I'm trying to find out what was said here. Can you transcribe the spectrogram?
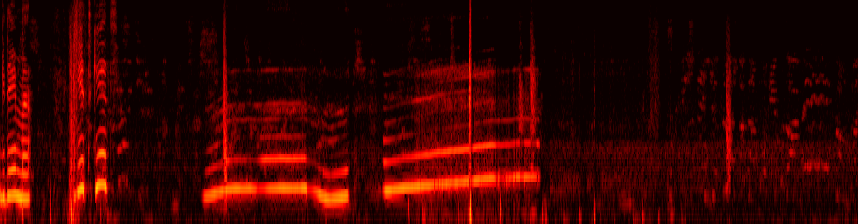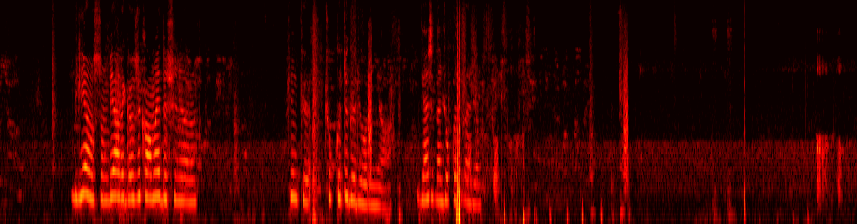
Gideyim mi? Git git. Biliyor musun bir ara gözlük almayı düşünüyorum. Çünkü çok kötü görüyorum ya. Gerçekten çok kötü görüyorum.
